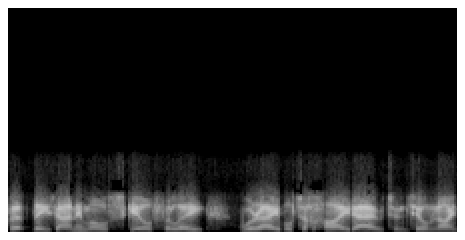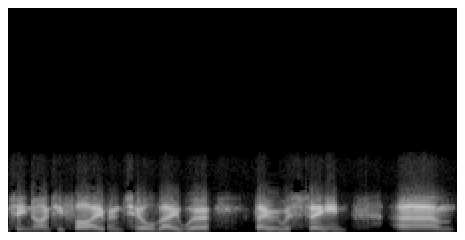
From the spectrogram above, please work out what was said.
but these animals skillfully were able to hide out until 1995, until they were they were seen. Um,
